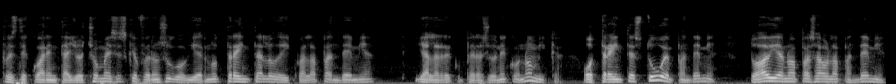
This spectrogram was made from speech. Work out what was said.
pues de 48 meses que fueron su gobierno, 30 lo dedicó a la pandemia y a la recuperación económica, o 30 estuvo en pandemia, todavía no ha pasado la pandemia.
